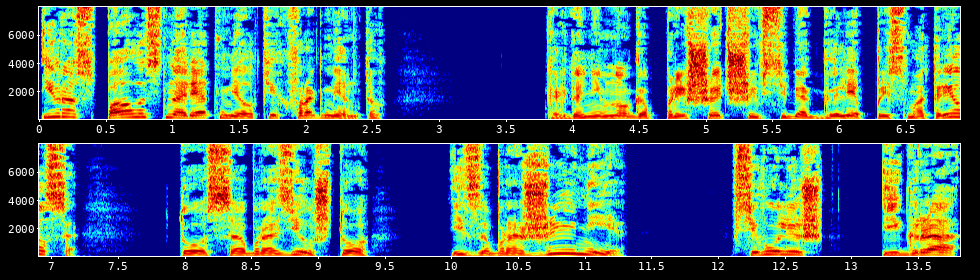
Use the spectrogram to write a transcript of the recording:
и распалось на ряд мелких фрагментов. Когда немного пришедший в себя Глеб присмотрелся, то сообразил, что изображение всего лишь игра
